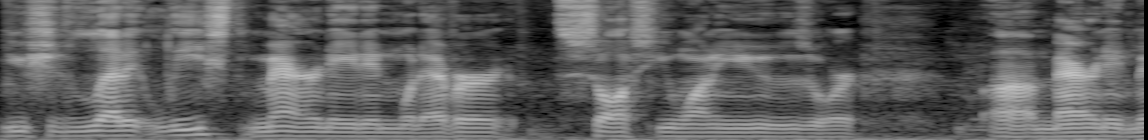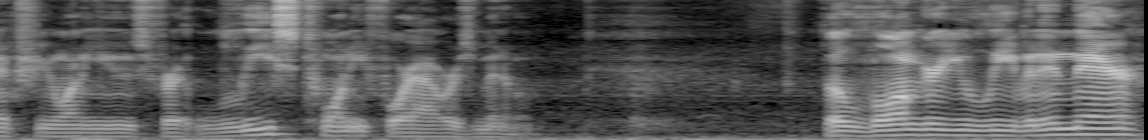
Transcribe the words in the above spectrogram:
You should let at least marinate in whatever sauce you want to use or uh, marinade mixture you want to use for at least 24 hours minimum. The longer you leave it in there,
